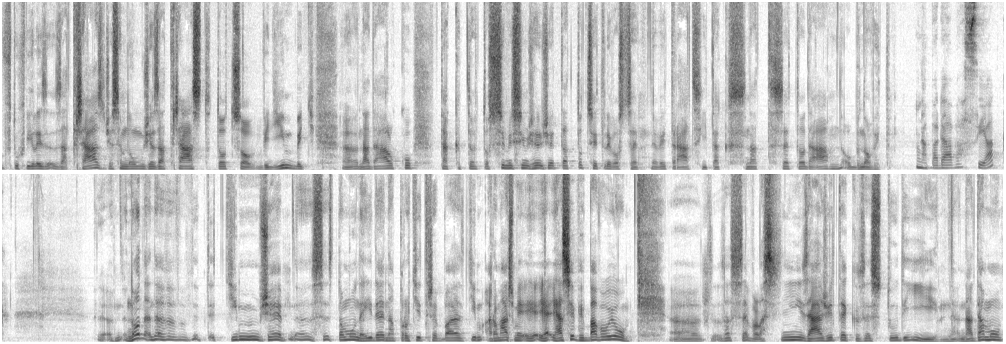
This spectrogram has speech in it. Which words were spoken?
v tu chvíli zatřást, že se mnou může zatřást to, co vidím, byť na dálku, tak to, to si myslím, že, že tato citlivost se vytrácí, tak snad se to dá obnovit. Napadá vás jak? No, tím, že se tomu nejde naproti třeba tím aromářům. Já si vybavuju eh, zase vlastní zážitek ze studií na Damu.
